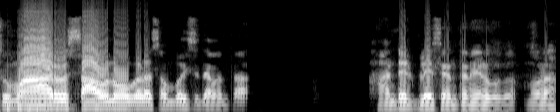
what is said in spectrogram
ಸುಮಾರು ಸಾವು ನೋವುಗಳು ಸಂಭವಿಸಿದಾವಂತ ಹಾಂಟೆಡ್ ಪ್ಲೇಸ್ ಅಂತಾನೆ ಹೇಳ್ಬೋದು. ನೋಡೋಣ.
